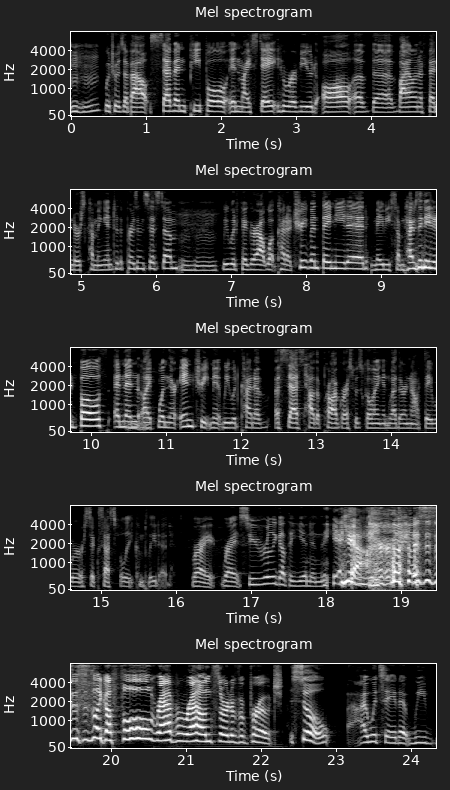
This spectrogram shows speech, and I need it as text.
Mm-hmm. which was about seven people in my state who reviewed all of the violent offenders coming into the prison system. Mm-hmm. We would figure out what kind of treatment they needed. Maybe sometimes they needed both. And then, Mhm. like, when they're in treatment, we would kind of assess how the progress was going and whether or not they were successfully completed. Right, right. So you've really got the yin and the yang. Yeah. here. this is this is like a full wraparound sort of approach. So I would say that we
